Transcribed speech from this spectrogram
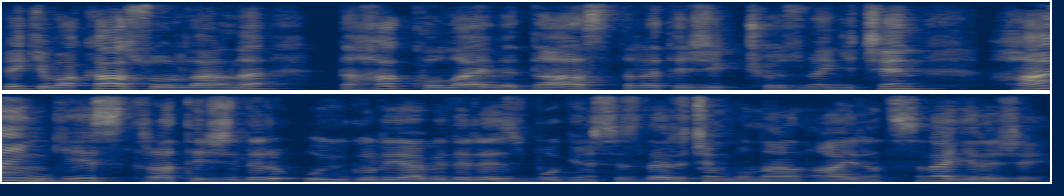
Peki vaka sorularını daha kolay ve daha stratejik çözmek için hangi stratejileri uygulayabiliriz? Bugün sizler için bunların ayrıntısına gireceğim.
